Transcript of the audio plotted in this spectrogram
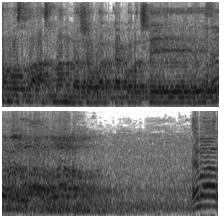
সমস্ত আসমান আসমানবাসী অবাক্যা করছে। এবার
